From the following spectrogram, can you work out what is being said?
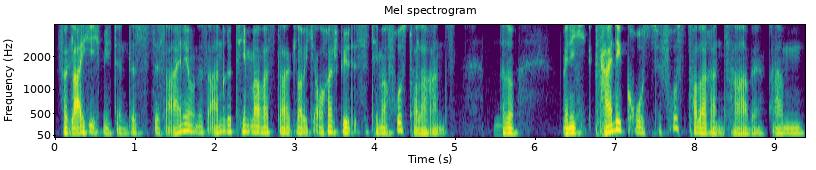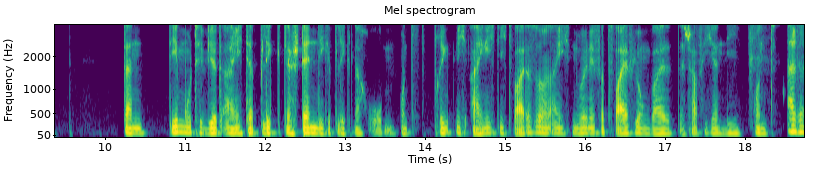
vergleiche ich mich denn? Das ist das eine. Und das andere Thema, was da, glaube ich, auch anspielt, ist das Thema Frusttoleranz. Also wenn ich keine große Frusttoleranz habe, ähm, dann demotiviert eigentlich der Blick, der ständige Blick nach oben und bringt mich eigentlich nicht weiter, sondern eigentlich nur in eine Verzweiflung, weil das schaffe ich ja nie. Und also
